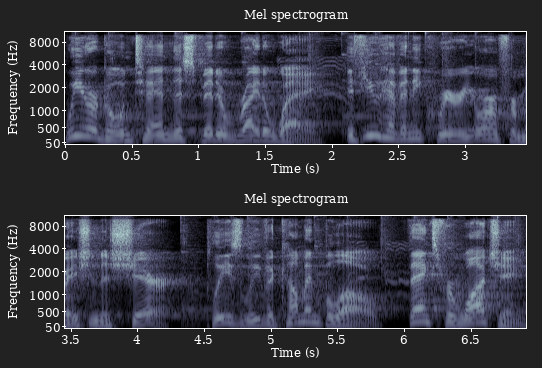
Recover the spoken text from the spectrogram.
We are going to end this video right away. If you have any query or information to share, please leave a comment below. Thanks for watching.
